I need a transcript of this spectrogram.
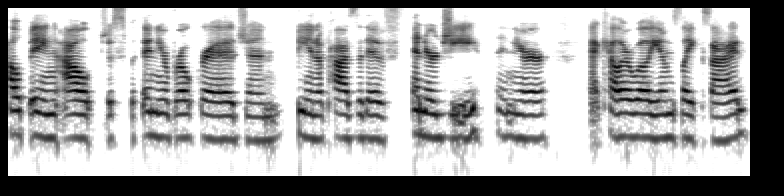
helping out just within your brokerage and being a positive energy in your at Keller Williams Lakeside,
